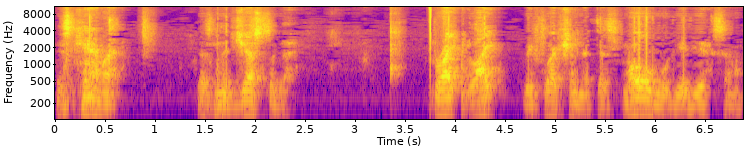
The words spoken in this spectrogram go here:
This camera doesn't adjust to the bright light reflection that this mold will give you, so.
